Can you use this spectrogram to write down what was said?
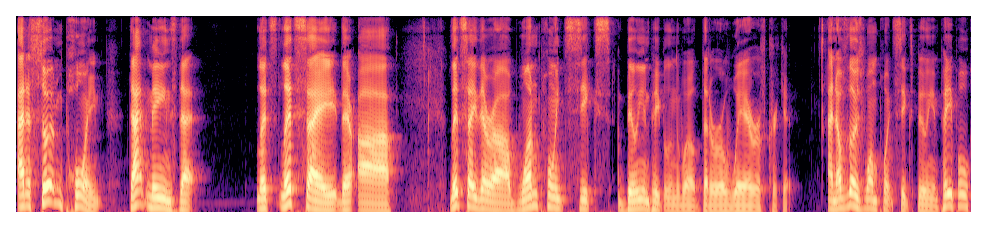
At a certain point, that means that let's let's say there are let's say there are 1.6 billion people in the world that are aware of cricket. And of those 1.6 billion people,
